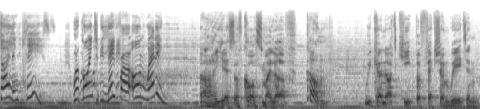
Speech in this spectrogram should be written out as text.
Darling, please. We're going to be late for our own wedding. Ah, yes, of course, my love. Come. We cannot keep perfection waiting.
